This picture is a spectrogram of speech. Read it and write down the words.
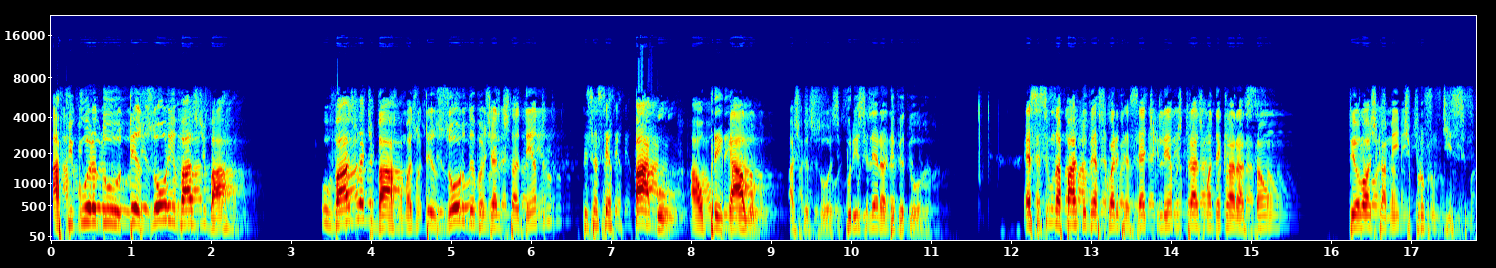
a figura do tesouro em vaso de barro. O vaso é de barro, mas o tesouro do evangelho que está dentro precisa ser pago ao pregá-lo às pessoas. Por isso ele era devedor. Essa segunda parte do verso 47 que lemos traz uma declaração teologicamente profundíssima.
